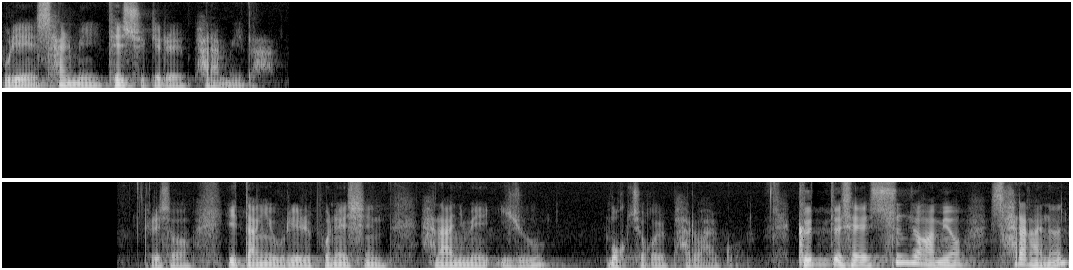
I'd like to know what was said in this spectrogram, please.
우리의 삶이 있기를 바랍니다. 그래서 이 땅에 우리를 보내신 하나님의 이유, 목적을 바로 알고 그 뜻에 순종하며 살아가는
